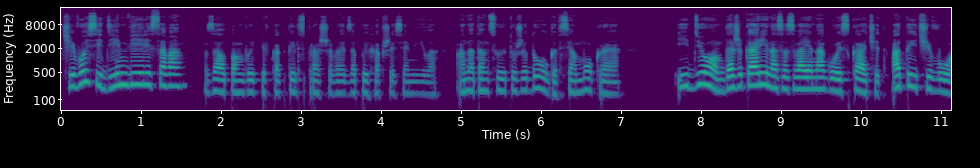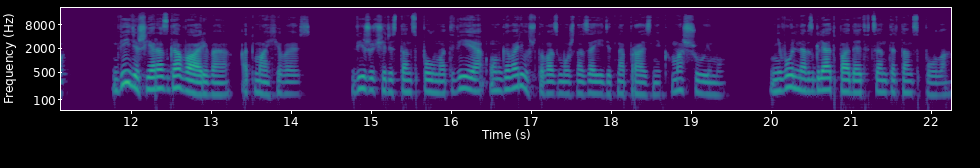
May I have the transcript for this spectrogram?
«Чего сидим, Вересова?» Залпом выпив коктейль, спрашивает запыхавшаяся Мила. Она танцует уже долго, вся мокрая. «Идем, даже Карина со своей ногой скачет. А ты чего?» «Видишь, я разговариваю», — отмахиваюсь. Вижу через танцпол Матвея, он говорил, что, возможно, заедет на праздник, машу ему. Невольно взгляд падает в центр танцпола.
